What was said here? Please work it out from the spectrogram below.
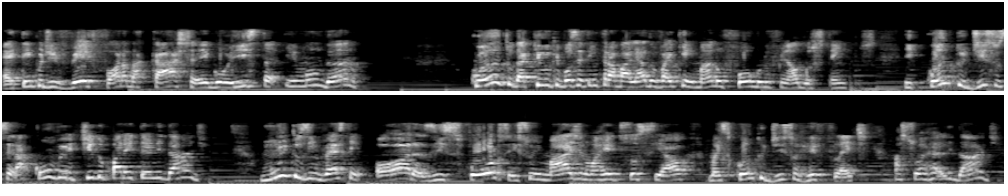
É tempo de ver fora da caixa, egoísta e mundano. Quanto daquilo que você tem trabalhado vai queimar no fogo no final dos tempos? E quanto disso será convertido para a eternidade? Muitos investem horas e esforço em sua imagem numa rede social, mas quanto disso reflete a sua realidade?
